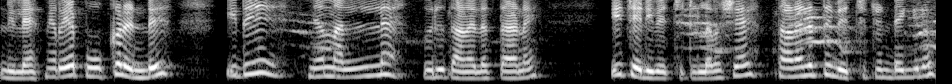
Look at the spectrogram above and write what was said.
ഉണ്ടല്ലേ നിറയെ പൂക്കളുണ്ട്. ഇത് ഞാൻ നല്ല ഒരു തണലത്താണ് ഈ ചെടി വെച്ചിട്ടുള്ളത്. പക്ഷേ തണലത്ത് വെച്ചിട്ടുണ്ടെങ്കിലും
